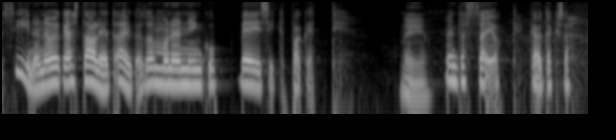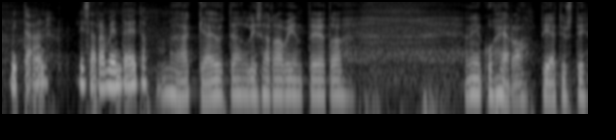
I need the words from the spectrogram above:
siinä ne oikeastaan oli, että aika tommonen niinku basic paketti. Niin, Entäs sä Jokke, käytäksä mitään lisäravinteita? mä käytän lisäravinteita, niin kuin hera tietysti,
